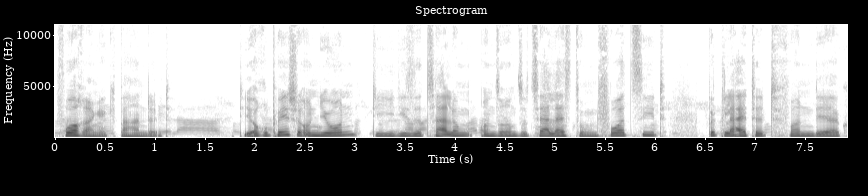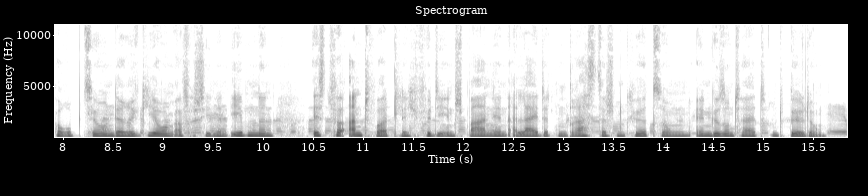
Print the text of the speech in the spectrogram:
vorrangig behandelt. Die Europäische Union, die diese Zahlung unseren Sozialleistungen vorzieht, begleitet von der Korruption der Regierung auf verschiedenen Ebenen, ist verantwortlich für die in Spanien erleideten drastischen Kürzungen in Gesundheit und Bildung. Eh,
